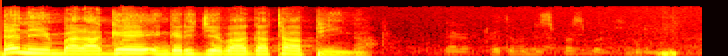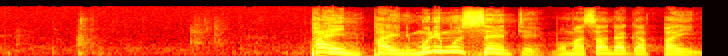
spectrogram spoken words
Then mbalage engeri gye bagatapinga pine pine mulimu sente mu masanda ga pine.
